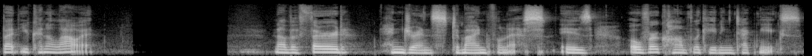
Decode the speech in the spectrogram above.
but you can allow it. Now, the third hindrance to mindfulness is overcomplicating techniques.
